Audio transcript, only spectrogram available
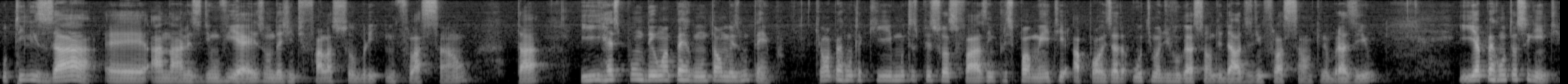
utilizar é, a análise de um viés, onde a gente fala sobre inflação, tá? E responder uma pergunta ao mesmo tempo, que é uma pergunta que muitas pessoas fazem, principalmente após a última divulgação de dados de inflação aqui no Brasil. E a pergunta é o seguinte,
